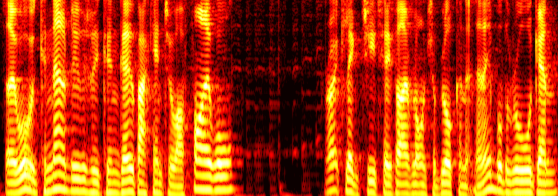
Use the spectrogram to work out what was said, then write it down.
So what we can now do is we can go back into our firewall, right-click GTA 5 launcher block and enable the rule again,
